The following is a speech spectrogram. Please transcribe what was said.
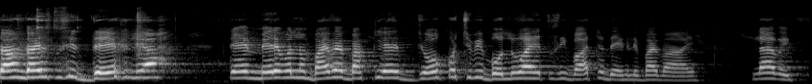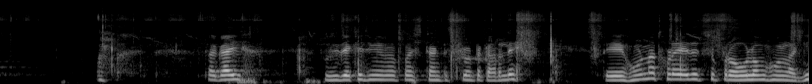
ਤਾਂ ਗਾਇਜ਼ ਤੁਸੀਂ ਦੇਖ ਲਿਆ ਤੇ ਮੇਰੇ ਵੱਲੋਂ ਬਾਏ ਬਾਏ ਬਾਕੀ ਇਹ ਜੋ ਕੁਝ ਵੀ ਬੋਲੂ ਆਏ ਤੁਸੀਂ ਬਾਅਦ ਚ ਦੇਖ ਲਿਓ। ਬਾਏ ਬਾਏ ਲੈ ਬਈ। ਤਾਂ ਗਾਈ ਤੁਸੀਂ ਦੇਖੇ ਜਿਵੇਂ ਆਪਾਂ ਸਟੰਟ ਸਟੰਟ ਕਰ ਲਏ। ਤੇ ਹੁਣ ਨਾ ਥੋੜਾ ਇਹਦੇ ਚ ਪ੍ਰੋਬਲਮ ਹੋਣ ਲੱਗੀ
